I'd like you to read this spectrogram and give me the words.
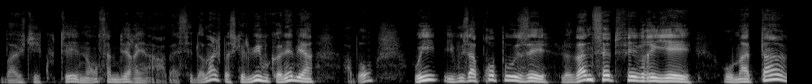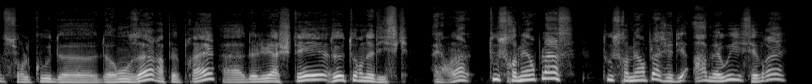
Bah, je dis, écoutez, non, ça me dit rien. Ah, bah, c'est dommage parce que lui, vous connaît bien. Ah bon? Oui, il vous a proposé le 27 février au matin, sur le coup de, 11 heures à peu près, euh, de lui acheter deux tourne-disques. Alors là, tout se remet en place. Tout se remet en place. Je dis, ah, mais oui, c'est vrai.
